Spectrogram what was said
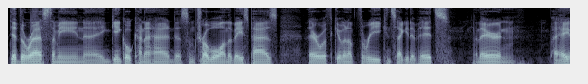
did the rest. I mean, uh, Ginkel kind of had uh, some trouble on the base paths there with giving up three consecutive hits there, and but hey,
